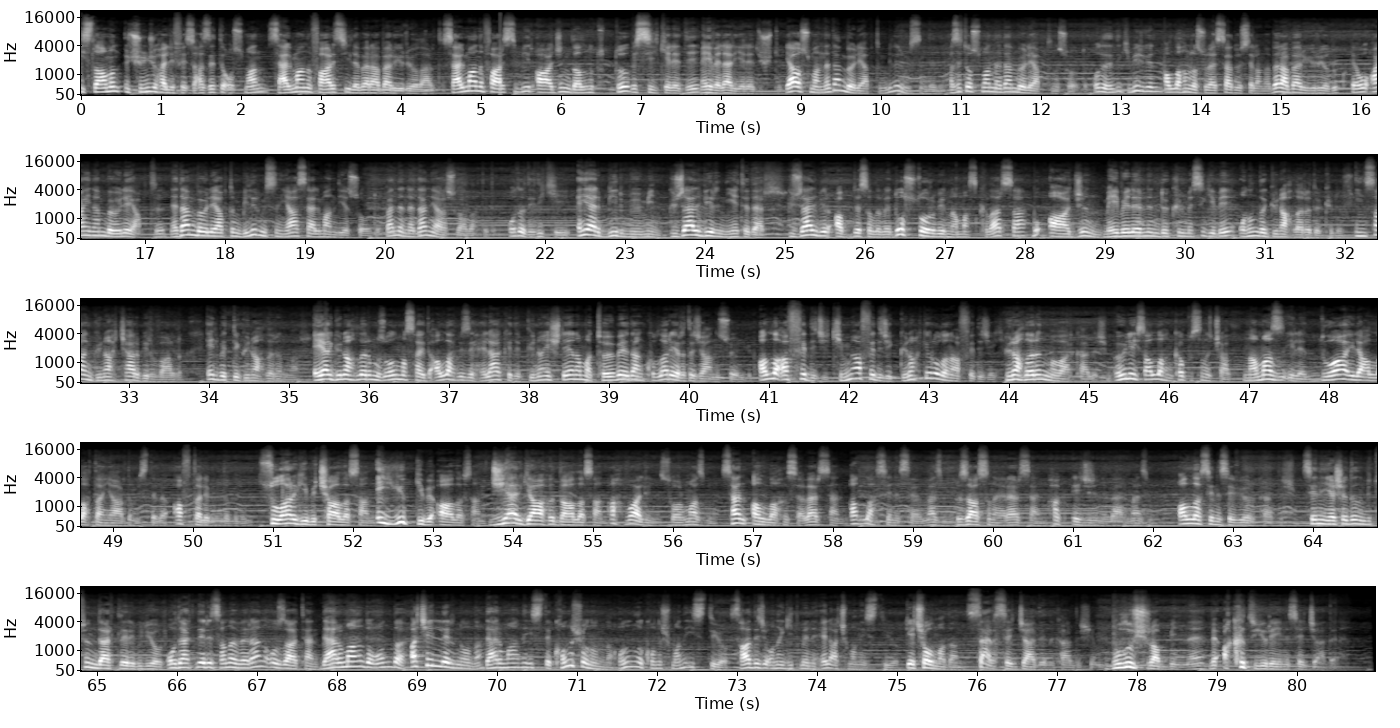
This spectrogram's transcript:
İslam'ın 3. halifesi Hazreti Osman, Selman-ı Farisi ile beraber yürüyorlardı. Selman-ı Farisi bir ağacın dalını tuttu ve silkeledi, meyveler yere düştü. Ya Osman neden böyle yaptın bilir misin dedi. Hazreti Osman neden böyle yaptığını sordu. O da dedi ki bir gün Allah'ın Resulü Aleyhisselatü Vesselam'la beraber yürüyorduk ve o aynen böyle yaptı. Neden böyle yaptın bilir misin ya Selman diye sordu. Ben de neden ya Resulallah dedim. O da dedi ki eğer bir mümin güzel bir niyet eder, güzel bir abdest alır ve dosdoğru bir namaz kılarsa bu ağacın meyvelerinin dökülmesi gibi onun da günahları dökülür. İnsan günahkar bir varlık. Elbette günahların var. Eğer günahlarımız olmasaydı Allah bizi helak edip günah işleyen ama tövbe eden kullar yaratacağını söylüyor. Allah affedici. Kimi affedecek? Günahkar olanı affedecek. Günahların mı var kardeşim? Öyleyse Allah'ın kapısını çal. Namaz ile, dua ile Allah'tan yardım iste ve af talebinde bulun. Sular gibi çağlasan, Eyüp gibi ağlasan, ciğergahı dağlasan ahvalini sormaz mı? Sen Allah'ı seversen Allah seni sevmez mi? Rızasına erersen hak ecrini vermez mi? Allah seni seviyor kardeşim. Senin yaşadığın bütün dertleri biliyor. O dertleri sana veren o zaten. Dermanı da onda. Aç ellerini ona. Dermanı iste. Konuş onunla. Onunla konuşmanı istiyor. Sadece ona gitmeni, el açmanı istiyor. Geç olmadan ser seccadeni kardeşim. Buluş Rabbinle ve akıt yüreğini seccadene.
